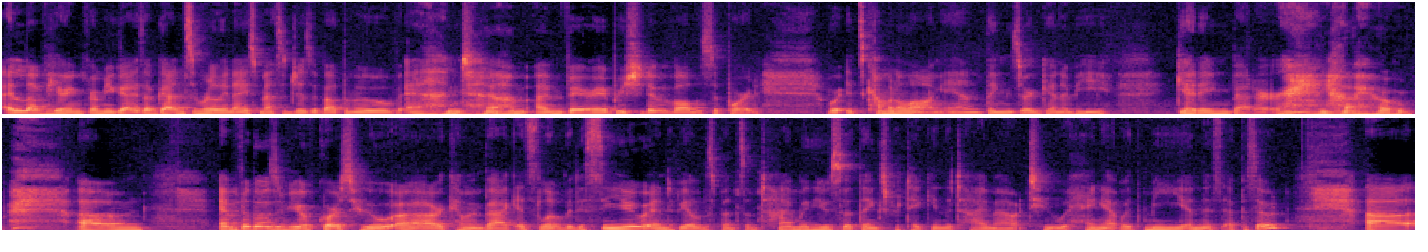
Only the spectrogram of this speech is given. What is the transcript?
I love hearing from you guys. I've gotten some really nice messages about the move, and um, I'm very appreciative of all the support. It's coming along, and things are gonna be getting better, I hope. Um, and for those of you, of course, who uh, are coming back, it's lovely to see you and to be able to spend some time with you. So thanks for taking the time out to hang out with me in this episode. Uh,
